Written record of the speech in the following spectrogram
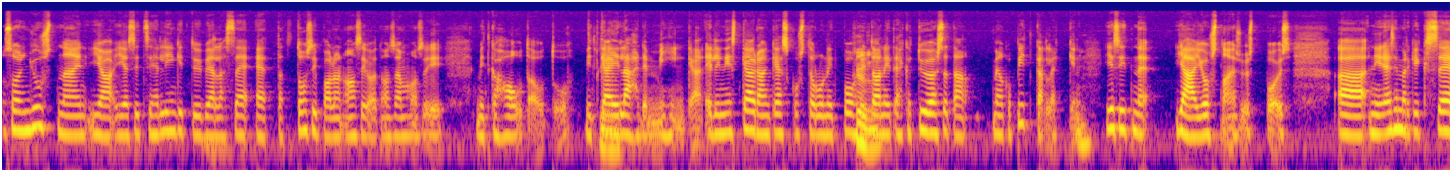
Se on just näin, ja, ja sitten siihen linkittyy vielä se, että tosi paljon asioita on semmoisia, mitkä hautautuu, mitkä Kyllä. ei lähde mihinkään. Eli niistä käydään keskustelua, niitä pohditaan, Kyllä. niitä ehkä työstetään melko pitkällekin, mm. ja sitten ne jää jostain syystä pois. Ää, niin esimerkiksi se,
